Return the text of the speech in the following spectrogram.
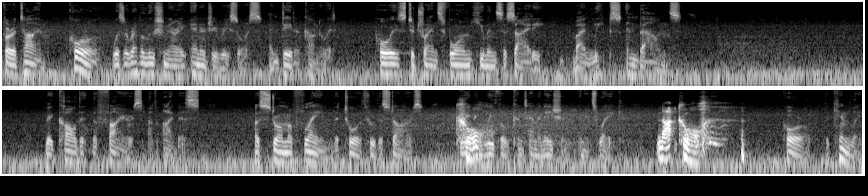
For a time, coral was a revolutionary energy resource and data conduit, poised to transform human society by leaps and bounds. They called it the Fires of Ibis, a storm of flame that tore through the stars, Cool. leaving lethal contamination in its wake. Not cool. Coral, the kindling,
